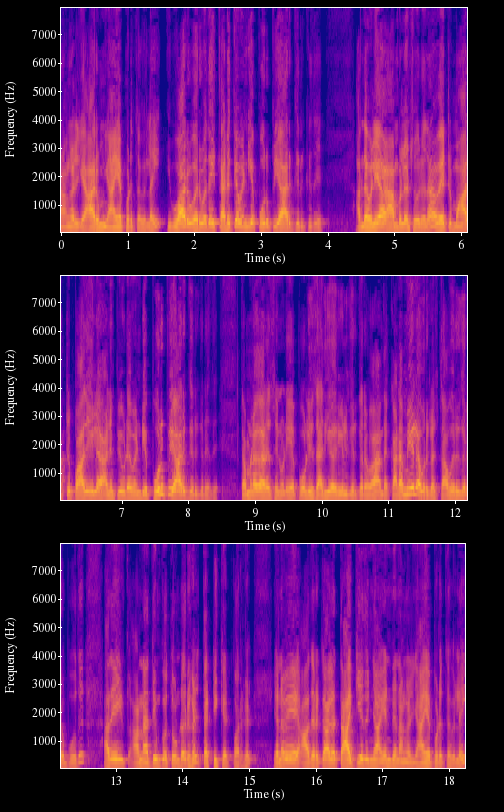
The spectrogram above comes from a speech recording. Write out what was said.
நாங்கள் யாரும் நியாயப்படுத்தவில்லை. இவ்வாறு வருவதை தடுக்க வேண்டிய பொறுப்பு யாருக்கு இருக்குது? அந்த வழியாக ஆம்புலன்ஸ் வருவதா? வேற்று மாற்று பாதையில் அனுப்பிவிட வேண்டிய பொறுப்பு யாருக்கு இருக்கிறது? தமிழக அரசினுடைய போலீஸ் அதிகாரிகளுக்கு இருக்கிறவா? அந்த கடமையில் அவர்கள் தவறுகிற போது அதை அதிமுக தொண்டர்கள் தட்டி கேட்பார்கள். எனவே அதற்காக தாக்கியது ஞா என்று நாங்கள் நியாயப்படுத்தவில்லை.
